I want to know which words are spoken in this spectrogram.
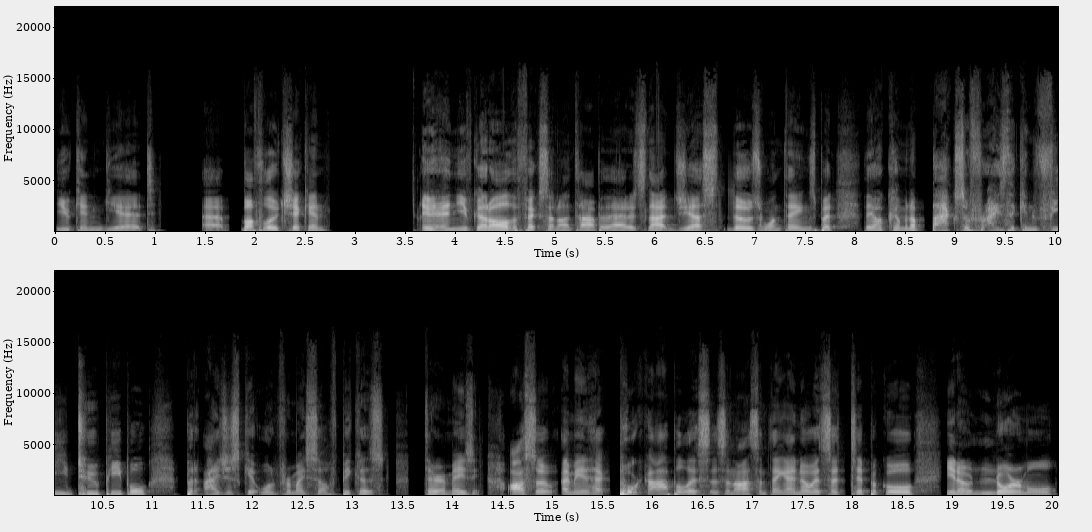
You can get uh, buffalo chicken, and you've got all the fixing on top of that. It's not just those one things, but they all come in a box of fries that can feed two people. But I just get one for myself because they're amazing. Also, I mean, heck, Porkopolis is an awesome thing. I know it's a typical, you know, normal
